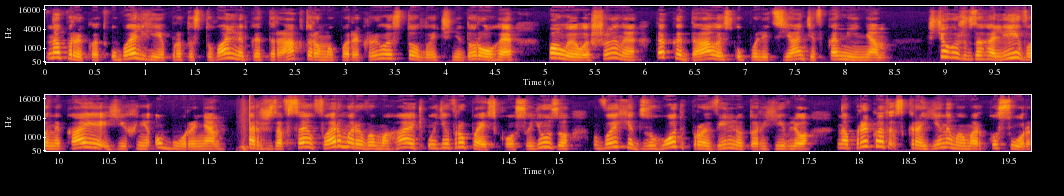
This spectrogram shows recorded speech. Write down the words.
Наприклад, у Бельгії протестувальники тракторами перекрили столичні дороги, палили шини та кидались у поліціянтів камінням. З чого ж взагалі виникає їхнє обурення? Перш за все, фермери вимагають у Європейського союзу вихід з угод про вільну торгівлю, наприклад, з країнами Меркосур,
